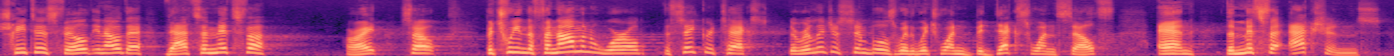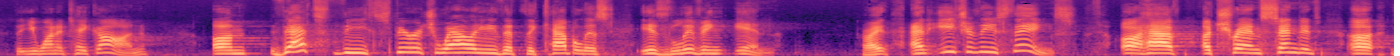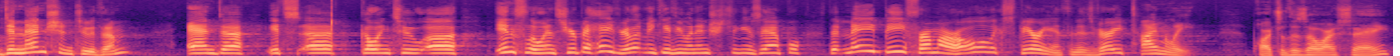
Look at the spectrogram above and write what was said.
Shechita is filled, you know, that, that's a mitzvah. All right? So, between the phenomenal world, the sacred text, the religious symbols with which one bedecks oneself, and the mitzvah actions that you want to take on, um, that's the spirituality that the Kabbalist is living in right? And each of these things uh, have a transcendent uh, dimension to them, and uh, it's uh, going to uh, influence your behavior. Let me give you an interesting example that may be from our whole experience and is very timely. Parts of the Zohar say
